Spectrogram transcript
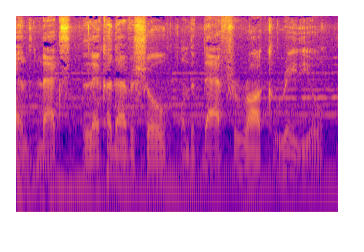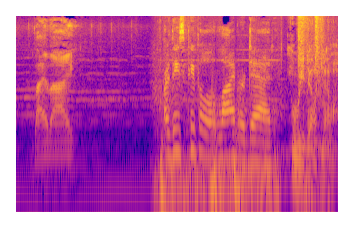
and the next Les Cadavres show on the Death Rock Radio. Bye bye. Are these people alive or dead? We don't know.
